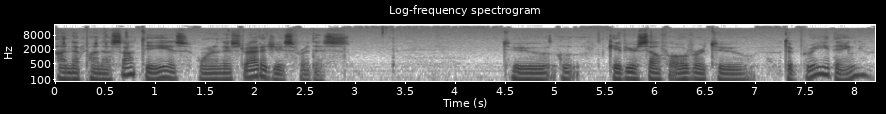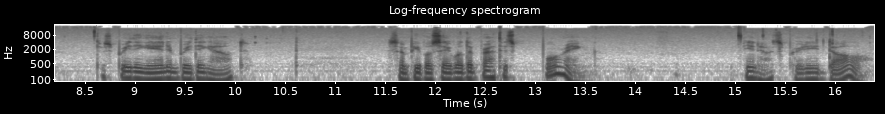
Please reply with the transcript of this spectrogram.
anapanasati is one of the strategies for this. To give yourself over to the breathing, just breathing in and breathing out. Some people say, well, the breath is boring. You know, it's pretty dull.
